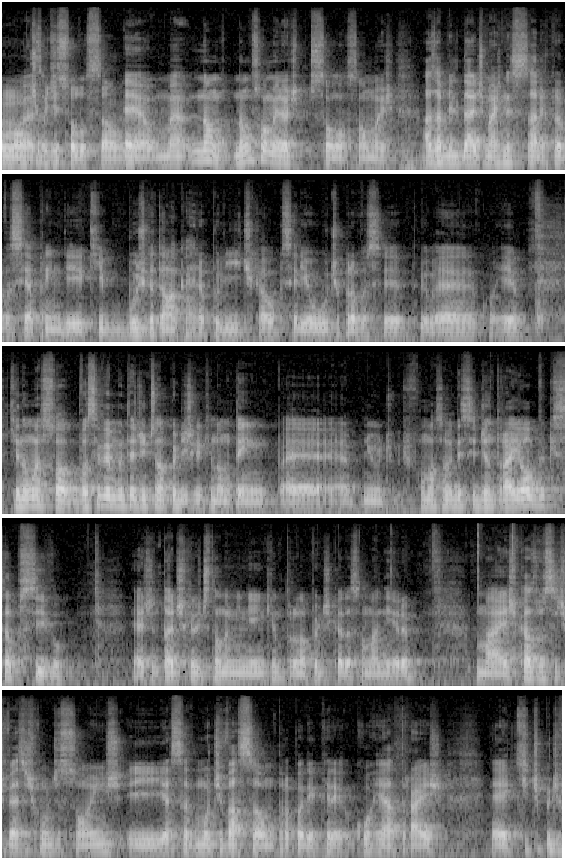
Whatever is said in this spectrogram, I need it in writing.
Um essa- tipo de solução. é, uma, não, não só o melhor tipo de solução, mas as habilidades mais necessárias para você aprender, que busca ter uma carreira política, algo que seria útil para você é, correr. Que não é só. Você vê muita gente na política que não tem é, nenhum tipo de formação e decide entrar, e óbvio que isso é possível. É, a gente tá descreditando ninguém que entrou na política dessa maneira, mas caso você tivesse as condições e essa motivação para poder correr atrás, é, que tipo de.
